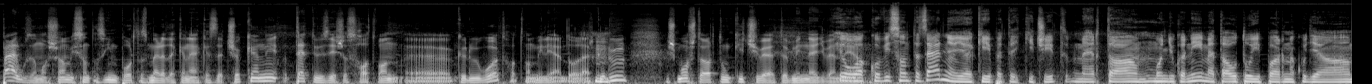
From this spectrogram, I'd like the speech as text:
párhuzamosan viszont az import az meredeken elkezdett csökkenni, a tetőzés az 60 uh, körül volt, 60 milliárd dollár hm. körül, és most tartunk kicsivel több, mint 40 Jó, akkor viszont az árnyalja a képet egy kicsit, mert a, mondjuk a német autóiparnak ugye a,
